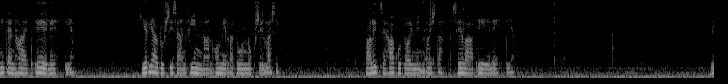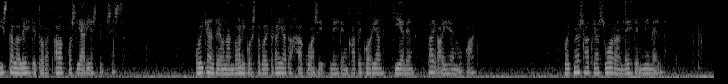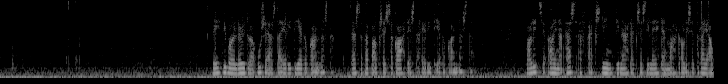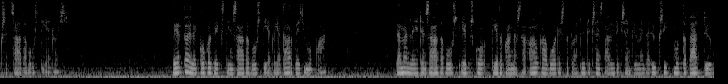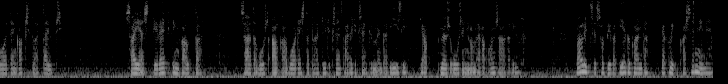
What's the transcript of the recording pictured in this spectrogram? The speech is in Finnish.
Miten haet e-lehtiä? Kirjaudu sisään Finnaan omilla tunnuksillasi. Valitse hakutoiminnoista Selaa e-lehtiä. Listalla lehdet ovat aakkosjärjestyksessä. Oikean reunan valikosta voit rajata hakuasi lehden kategorian, kielen tai aiheen mukaan. Voit myös hakea suoraan lehden nimellä. Lehti voi löytyä useasta eri tietokannasta, tässä tapauksessa kahdesta eri tietokannasta. Valitse aina SFX-linkki nähdäksesi lehden mahdolliset rajaukset saatavuustiedoissa. Vertaile koko tekstin saatavuustietoja tarpeesi mukaan. Tämän lehden saatavuus EBSCO-tietokannassa alkaa vuodesta 1991, mutta päättyy vuoteen 2001. Science Directin kautta saatavuus alkaa vuodesta 1995 ja myös uusin numero on saatavilla. Valitse sopiva tietokanta ja klikkaa sen nimeä.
